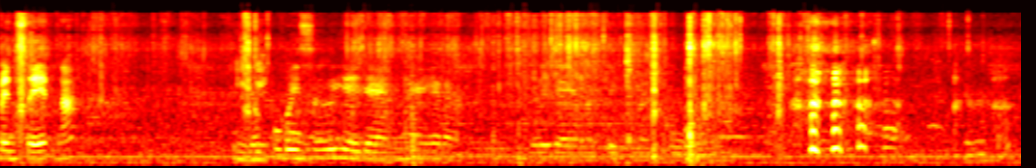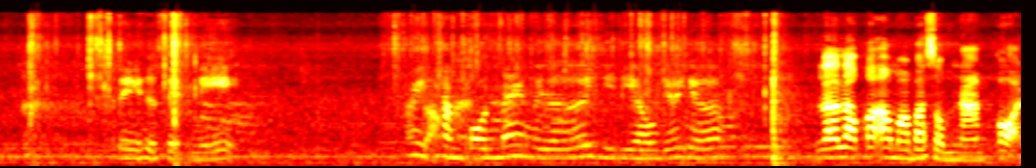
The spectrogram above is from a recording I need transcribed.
เป็นเซตนะเดี๋ยวกูไปซื้อยายแดงให้ก็ได้ยายแดงมันติดไมโครนะเห็นไหมนี่คือเซตนี้ไอ้ทำปนแม่งไปเลยทีเดียวเยอะแล้วเราก็เอามาผสมน้ำก่อน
